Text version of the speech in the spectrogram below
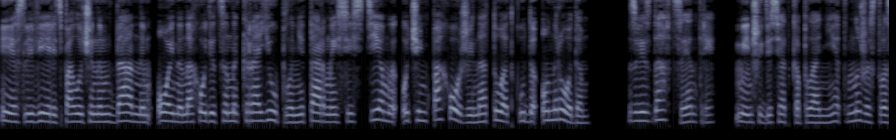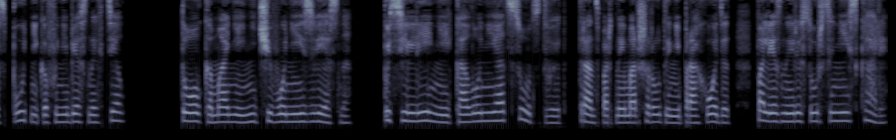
Если верить полученным данным, Ойна находится на краю планетарной системы, очень похожей на ту, откуда он родом. Звезда в центре, меньше десятка планет, множество спутников и небесных тел. Толком о ней ничего не известно. Поселения и колонии отсутствуют, транспортные маршруты не проходят, полезные ресурсы не искали.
